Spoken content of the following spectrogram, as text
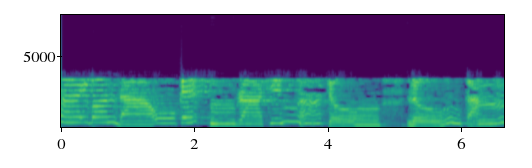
hai bên đạo kép ra chiến trường, lượng cảnh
